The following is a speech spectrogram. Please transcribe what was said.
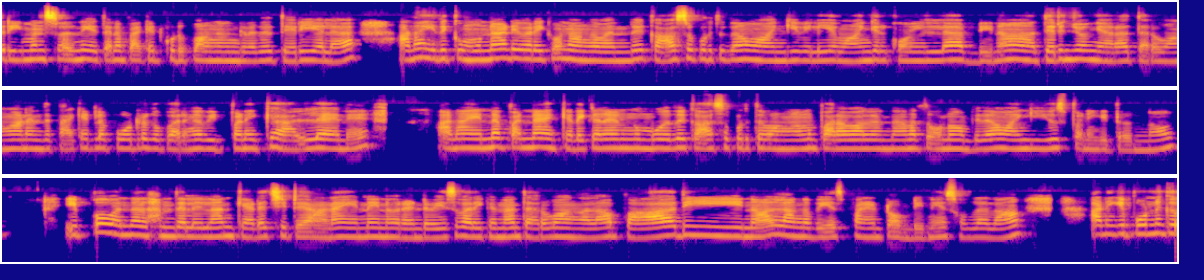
த்ரீ மந்த்ஸ்லேருந்து எத்தனை பேக்கெட் கொடுப்பாங்கங்கிறது தெரியலை. ஆனால் இதுக்கு முன்னாடி வரைக்கும் நாங்கள் வந்து காசு கொடுத்து தான் வாங்கி வெளியே வாங்கியிருக்கோம். இல்லை அப்படின்னா தெரிஞ்சவங்க யாராவது தருவாங்க. ஆனால் இந்த பேக்கெட்டில் போட்டிருக்க பாருங்கள் விற்பனைக்கு அல்லன்னு. ஆனால் என்ன பண்ணேன் கிடைக்கலங்கும் போது காசு கொடுத்து வாங்கினாலும் பரவாயில்லன்னு தானே தோணும். அப்படி தான் வாங்கி யூஸ் பண்ணிக்கிட்டு இருந்தோம். இப்போ வந்து அலமதுல்லான்னு கிடச்சிட்டு ஆனால் என்ன இன்னும் ரெண்டு வயசு வரைக்கும் தான் தருவாங்களாம். பாதி நாள் நாங்கள் வேஸ்ட் பண்ணிட்டோம் அப்படின்னே சொல்லலாம். அன்றைக்கி பொண்ணுக்கு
